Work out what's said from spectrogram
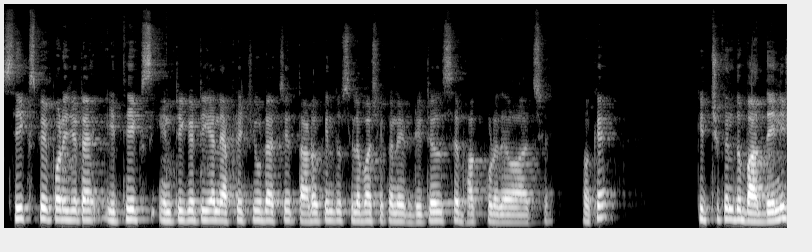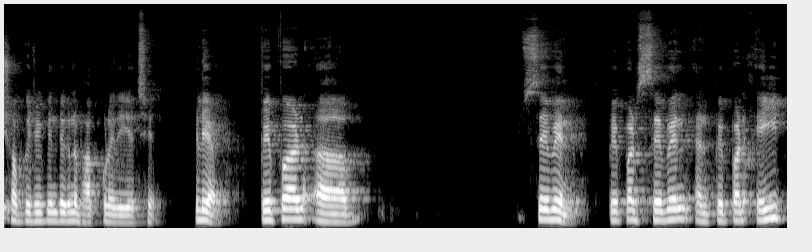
সিক্স পেপারে যেটা ইথিক্স ইন্টিগ্রিটি অ্যান্ড অ্যাপটিটিউড আছে, তারও কিন্তু সিলেবাস এখানে ডিটেলসে ভাগ করে দেওয়া আছে ওকে কিচ্ছু কিন্তু বাদ দেয়নি সব কিছু কিন্তু এখানে ভাগ করে দিয়েছে clear paper seven paper seven and paper eight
